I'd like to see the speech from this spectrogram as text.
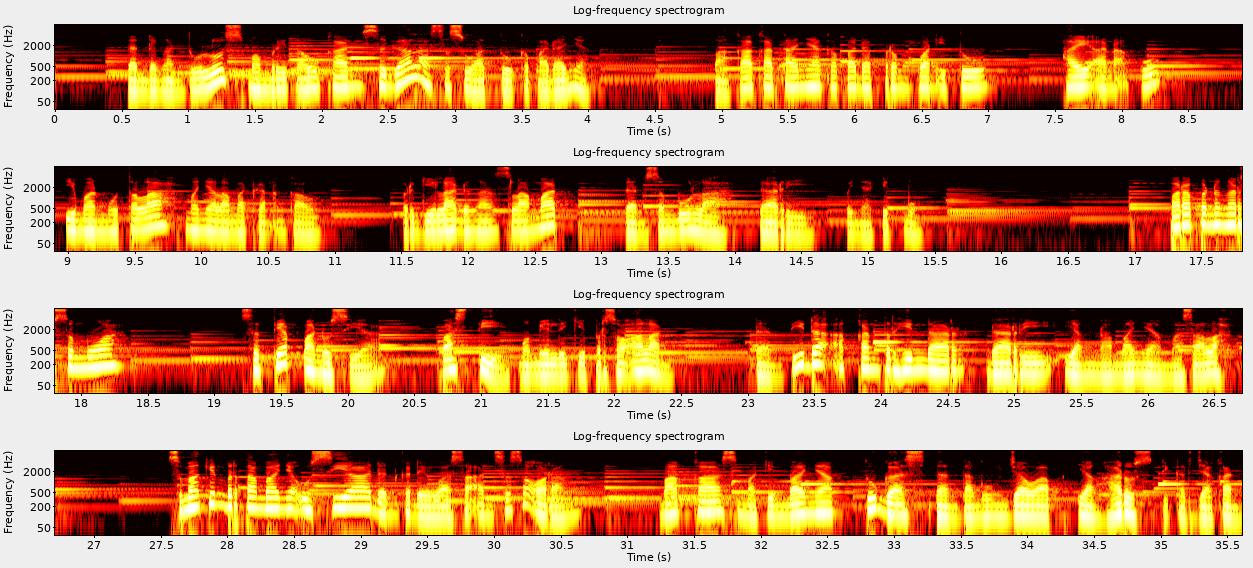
dan dengan tulus memberitahukan segala sesuatu kepadanya. Maka katanya kepada perempuan itu, "Hai anakku, imanmu telah menyelamatkan engkau. Pergilah dengan selamat dan sembuhlah dari penyakitmu." Para pendengar semua, setiap manusia pasti memiliki persoalan dan tidak akan terhindar dari yang namanya masalah. Semakin bertambahnya usia dan kedewasaan seseorang, maka semakin banyak tugas dan tanggung jawab yang harus dikerjakan.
